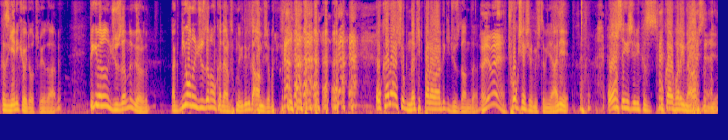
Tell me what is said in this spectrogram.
Kız Yeniköy'de oturuyordu abi. Bir gün ben onun cüzdanını gördüm. Bak bir onun cüzdanı o kadar doluydu bir de amcamın. o kadar çok nakit para vardı ki cüzdanda. Öyle mi? Çok şaşırmıştım ya. Hani 18 yaşında bir kız bu kadar parayı ne yapsın diye.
